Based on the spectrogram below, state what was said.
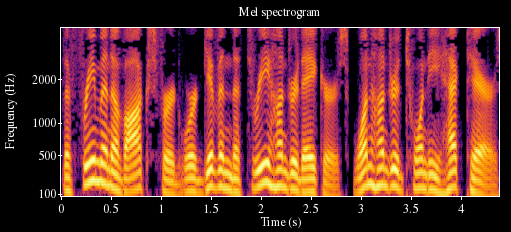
the freemen of Oxford were given the 300 acres 120 hectares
